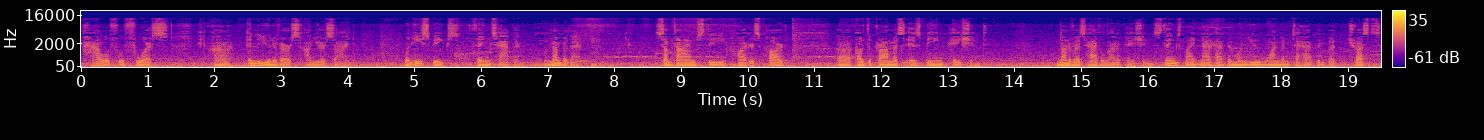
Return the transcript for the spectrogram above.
powerful force uh, in the universe on your side. When He speaks, things happen. Remember that. Sometimes the hardest part uh, of the promise is being patient. None of us have a lot of patience. Things might not happen when you want them to happen, but trust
